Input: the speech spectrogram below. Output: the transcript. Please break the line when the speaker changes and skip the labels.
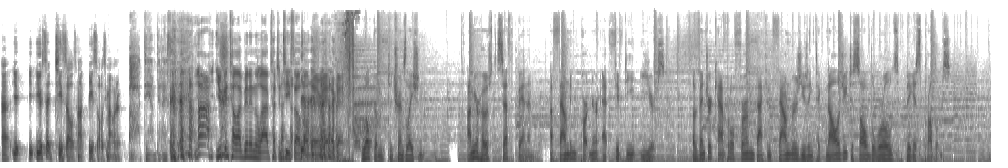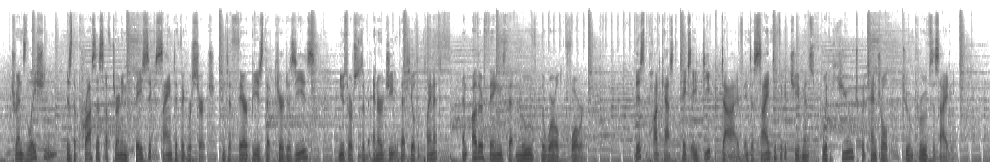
Uh, you, you said T cells, not B cells. You might want to.
Oh, damn, did I say? you, you, can tell I've been in the lab touching T cells yeah. all day, right? Okay.
Welcome to Translation. I'm your host, Seth Bannon, a founding partner at 50 Years, a venture capital firm backing founders using technology to solve the world's biggest problems. Translation is the process of turning basic scientific research into therapies that cure disease, new sources of energy that heal the planet and other things that move the world forward. This podcast takes a deep dive into scientific achievements with huge potential to improve society.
